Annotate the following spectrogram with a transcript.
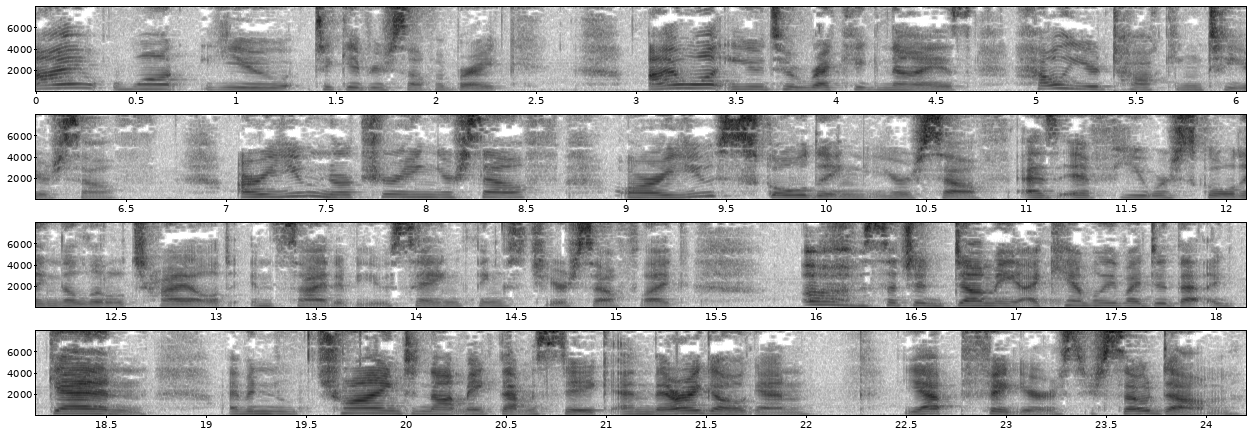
I want you to give yourself a break. I want you to recognize how you're talking to yourself. Are you nurturing yourself or are you scolding yourself as if you were scolding the little child inside of you, saying things to yourself like, Oh, I'm such a dummy. I can't believe I did that again. I've been trying to not make that mistake, and there I go again. Yep, figures. You're so dumb.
